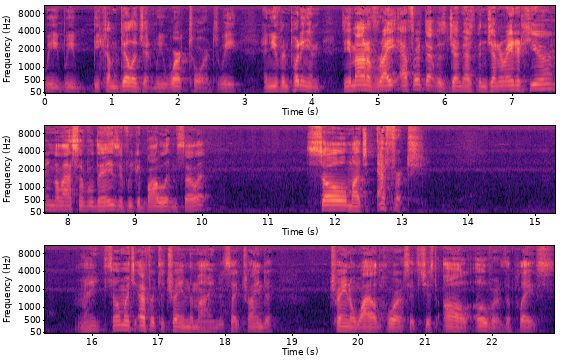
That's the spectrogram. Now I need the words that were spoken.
we, we become diligent, we work towards, we, and you've been putting in the amount of right effort that was gen- has been generated here in the last several days, if we could bottle it and sell it. So much effort. Right? So much effort to train the mind. It's like trying to train a wild horse. It's just all over the place.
